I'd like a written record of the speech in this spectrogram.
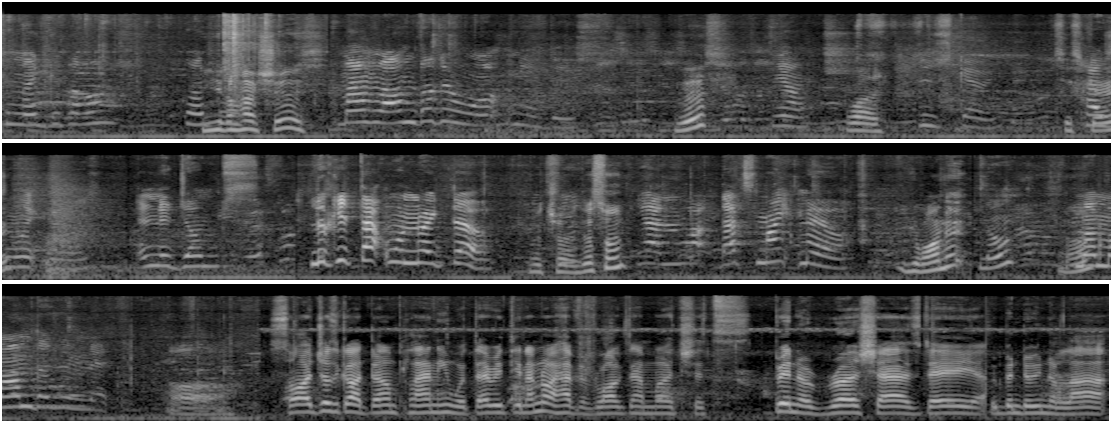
Can I get that one? You don't have shoes. My mom doesn't want me this. This? Yeah, Why? this is scary. Too Has scary? nightmares. And it jumps. Look at that one right there. Which one? This one? Yeah, that's nightmare. You want it? No? No? My mom doesn't let. Oh. So I just got done planning with everything. I know I haven't vlogged that much. It's been a rush ass day. We've been doing a lot.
